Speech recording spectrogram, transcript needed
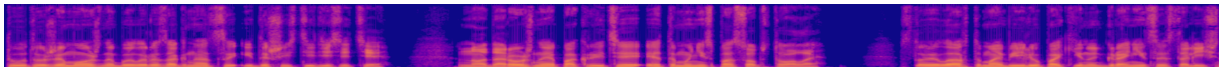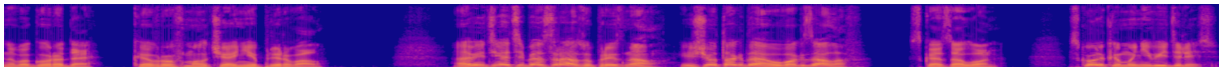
Тут уже можно было разогнаться и до 60, но дорожное покрытие этому не способствовало. Стоило автомобилю покинуть границы столичного города, Ковров молчание прервал. «А ведь я тебя сразу признал, еще тогда, у вокзалов», — сказал он. «Сколько мы не виделись?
